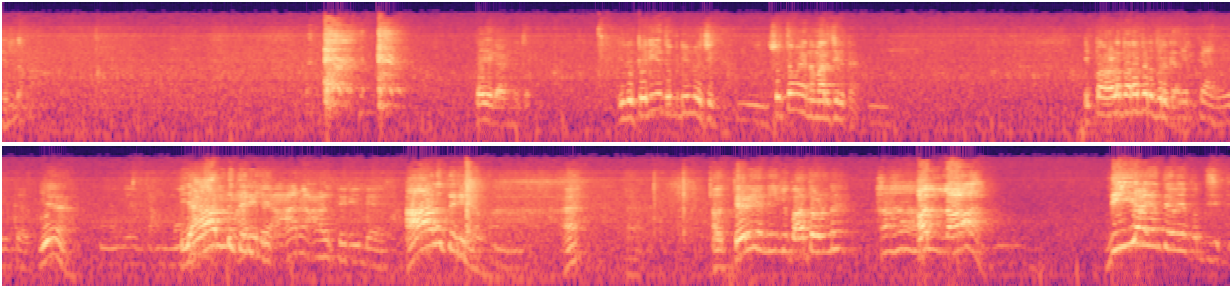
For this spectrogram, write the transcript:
இல்லைம்மா கையை காமிச்சு இது பெரிய துப்படின்னு வச்சுக்க ம். சுத்தமா என்ன மறைச்சுக்கிட்டேன். இப்ப அவ்வளவு பரபரப்பு இருக்காது. ஏன்? யாருன்னு தெரியல. ஆள் தெரியல? ஆளு தெரியல. அது தெரிய நீக்கி பார்த்த உடனே அல்லாஹ் நீயா என் தேவையை பூர்த்தி செஞ்ச.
